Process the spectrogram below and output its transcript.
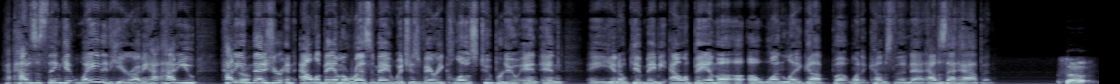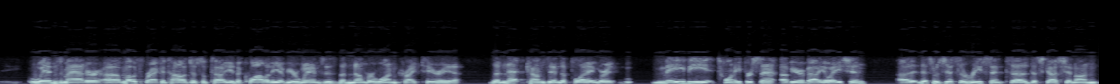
How does this thing get weighted here? I mean, how, how do you? How do you Yeah. measure an Alabama resume, which is very close to Purdue, and and you know give maybe Alabama a, a one leg up, but when it comes to the net, how does that happen? So wins matter. Uh, most bracketologists will tell you the quality of your wins is the number one criteria. The net comes into play where maybe 20% of your evaluation. Uh, this was just a recent uh, discussion on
